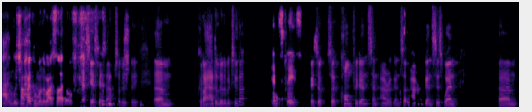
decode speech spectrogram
um, which i hope i'm on the right side of. Yes yes yes absolutely. Um, could i add a little bit to that? Yes please. Okay so so confidence and arrogance. So arrogance is when um,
